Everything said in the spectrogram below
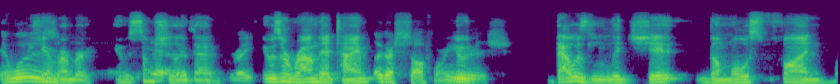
It was. I can't remember. It was some yeah, shit like that that. Right, It was around that time. like our sophomore year ish. That was legit the most fun Oh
